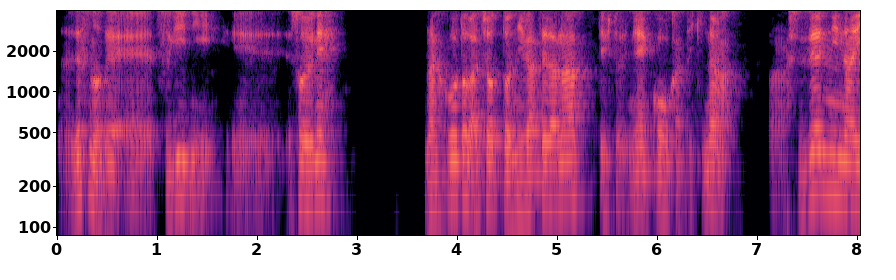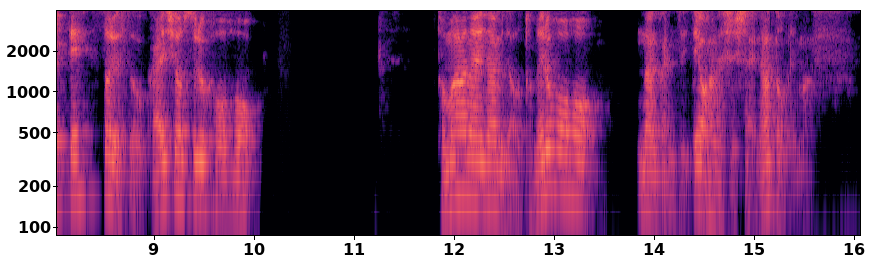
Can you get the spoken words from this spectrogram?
ですので、え、次に、え、そういうね、泣くことがちょっと苦手だなっていう人にね、効果的な、自然に泣いてストレスを解消する方法、止まらない涙を止める方法なんかについてお話ししたいなと思います。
